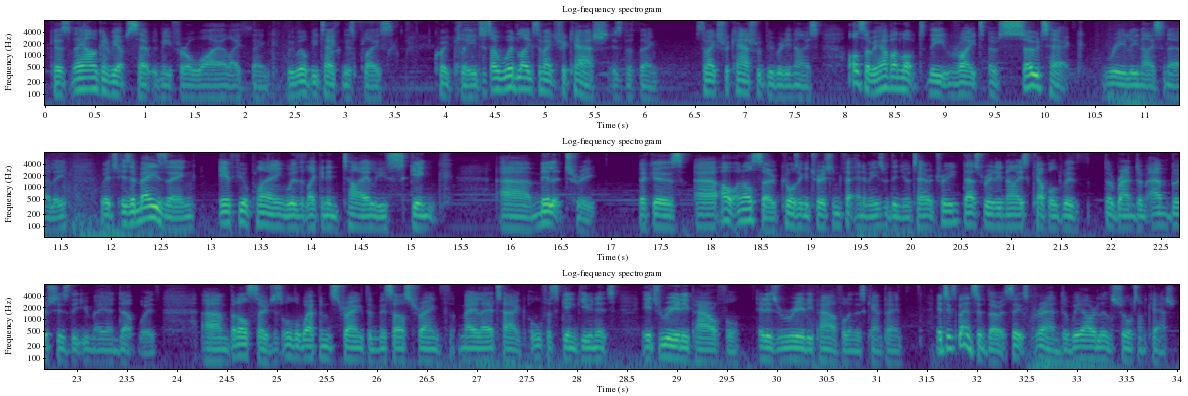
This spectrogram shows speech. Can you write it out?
because they are going to be upset with me for a while. I think we will be taking this place quickly. Just I would like some extra cash is the thing. Some extra cash would be really nice. Also, we have unlocked the right of Sotek really nice and early, which is amazing if you're playing with like an entirely skink uh, military because uh, oh and also causing attrition for enemies within your territory. That's really nice coupled with the random ambushes that you may end up with. Um, but also just all the weapon strength and missile strength melee attack all for skink units. It's really powerful. It is really powerful in this campaign. It's expensive though at six grand and we are a little short on cash.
